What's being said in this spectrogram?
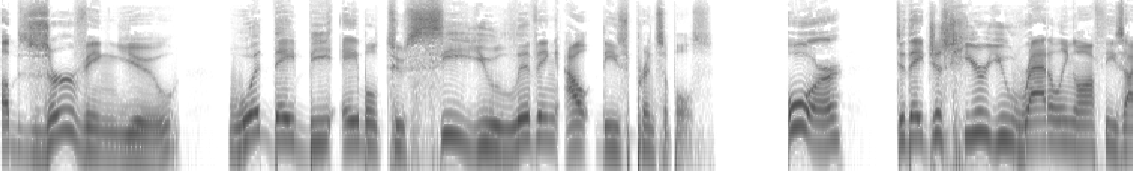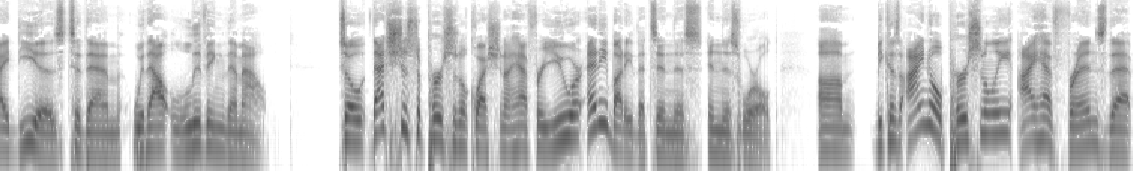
observing you, would they be able to see you living out these principles? Or do they just hear you rattling off these ideas to them without living them out? So that's just a personal question I have for you or anybody that's in this in this world. Um, because I know personally, I have friends that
